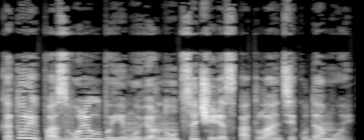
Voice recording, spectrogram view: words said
который позволил бы ему вернуться через Атлантику домой.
